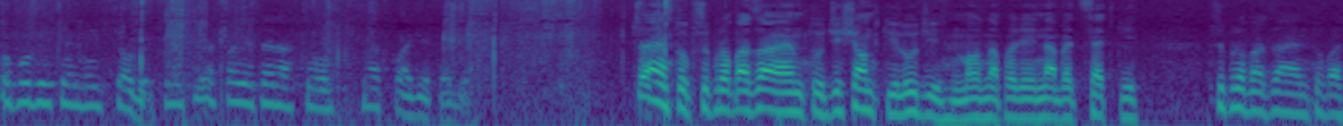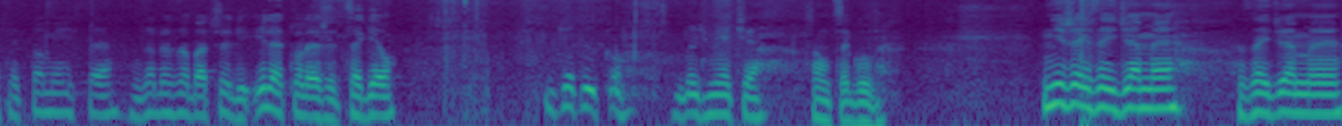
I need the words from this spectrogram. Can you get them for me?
opowieściach miejscowych. Więc ja stoję teraz tu na składzie tego. Często przyprowadzałem tu dziesiątki ludzi, można powiedzieć nawet setki. Przyprowadzałem tu właśnie to miejsce, żeby zobaczyli ile tu leży cegieł. Gdzie tylko weźmiecie są cegówy. Niżej zejdziemy, znajdziemy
